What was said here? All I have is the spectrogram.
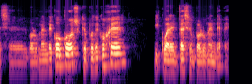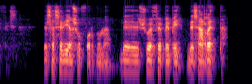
es el volumen de cocos que puede coger y 40 es el volumen de peces. Esa sería su fórmula de su FPP, de esa recta.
